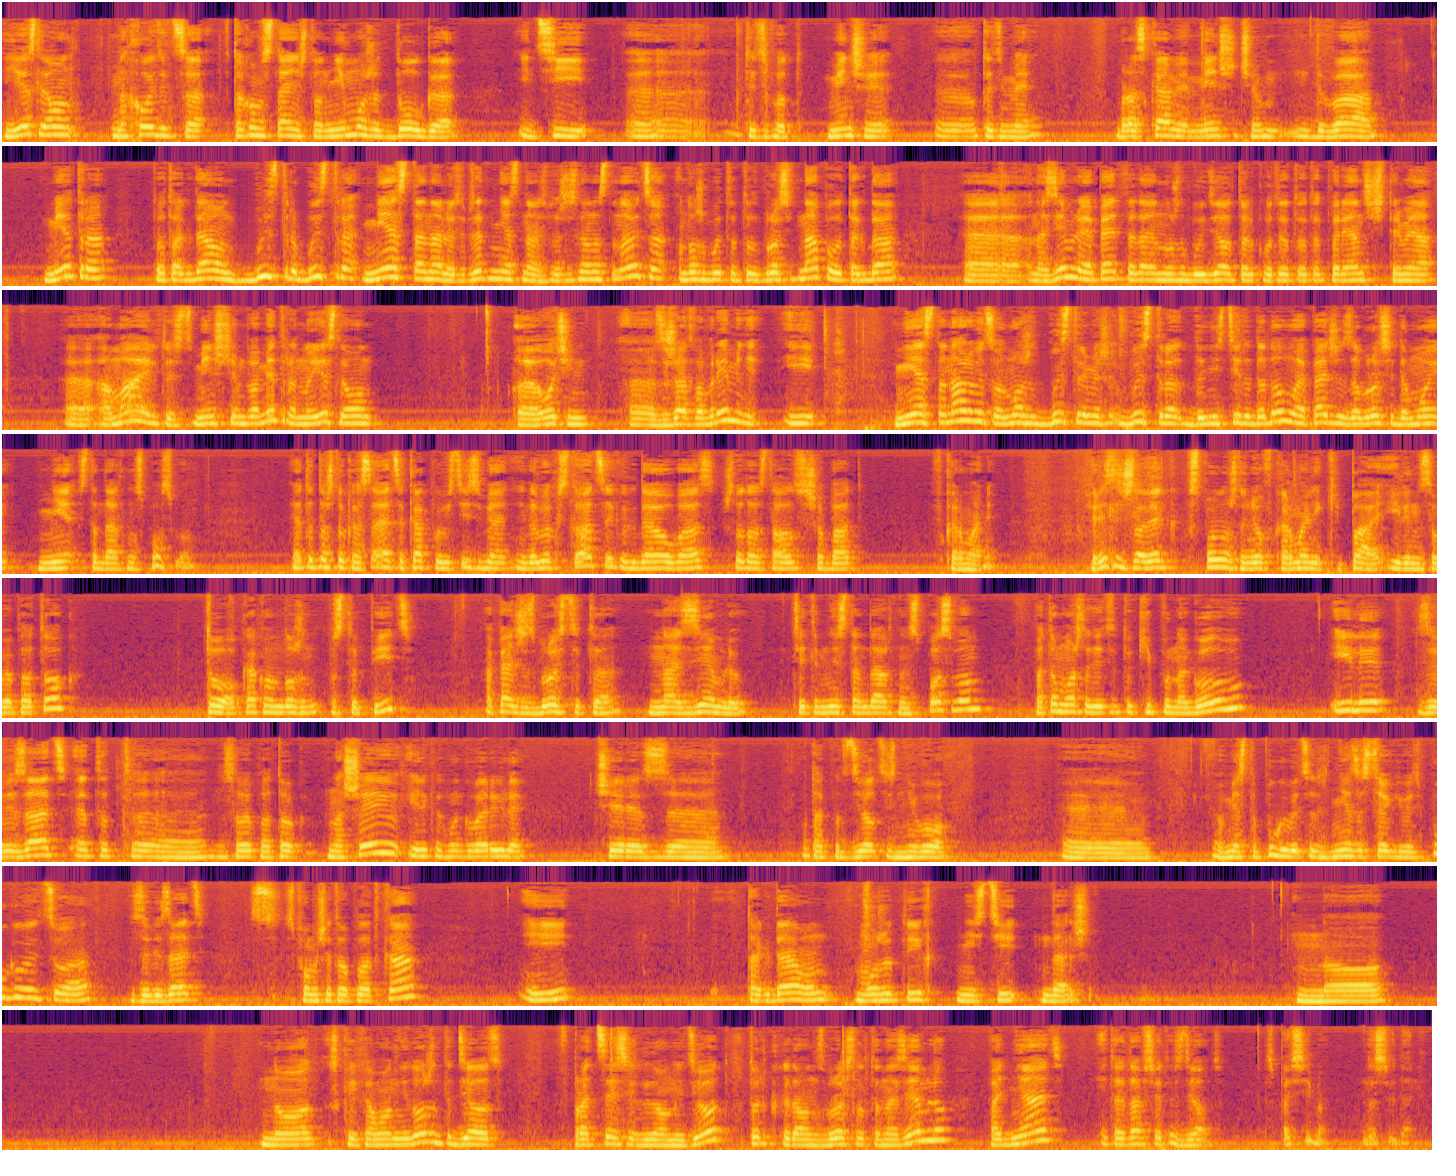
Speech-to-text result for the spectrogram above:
Если он находится в таком состоянии, что он не может долго идти э, вот эти вот меньше, э, вот этими бросками меньше, чем 2 метра, то тогда он быстро-быстро не останавливается, обязательно не останавливается. Потому что если он остановится, он должен будет это бросить на пол, и тогда э, на землю, и опять тогда нужно будет делать только вот этот, этот вариант с четырьмя э, амайль, то есть меньше, чем 2 метра, но если он э, очень э, сжат во времени и не останавливается, он может быстро, быстро донести это до дома и опять же забросить домой нестандартным способом. Это то, что касается, как повести себя не дай ситуации, когда у вас что-то осталось в шаббат в кармане. Если человек вспомнил, что у него в кармане кипа или носовой платок, то как он должен поступить? Опять же, сбросить это на землю этим нестандартным способом – потом может одеть эту кипу на голову, или завязать этот э, носовой платок на шею, или, как мы говорили, через э, вот так вот сделать из него э, вместо пуговицы не застегивать пуговицу, а завязать с, помощью этого платка, и тогда он может их нести дальше. Но, но, как он не должен это делать процессе, когда он идет, только когда он сбросил это на землю, поднять и тогда все это сделать. Спасибо. До свидания.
